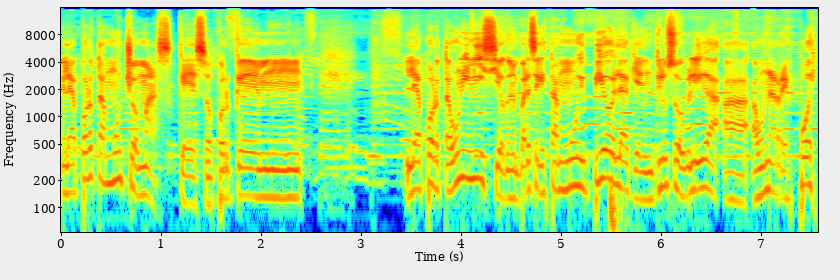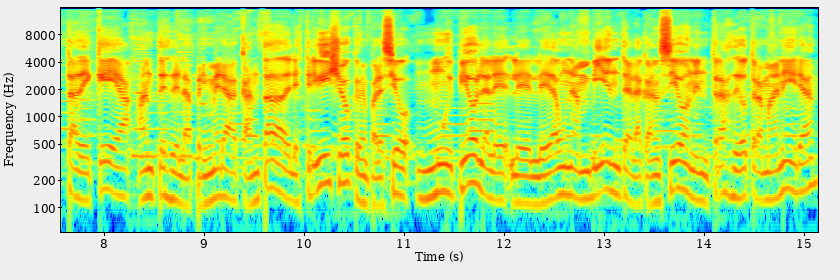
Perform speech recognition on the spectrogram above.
le aporta mucho más que eso, porque mm, le aporta un inicio que me parece que está muy piola, que incluso obliga a, a una respuesta de Kea antes de la primera cantada del estribillo, que me pareció muy piola, le, le- le da un ambiente a la canción, entras de otra manera,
